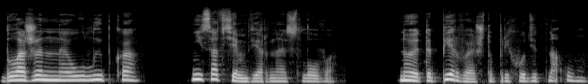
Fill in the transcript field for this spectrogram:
Блаженная улыбка не совсем верное слово, но это первое, что приходит на ум.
